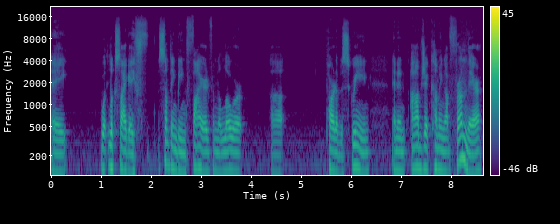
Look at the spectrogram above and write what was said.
a, what looks like a f- something being fired from the lower uh, part of the screen, and an object coming up from there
